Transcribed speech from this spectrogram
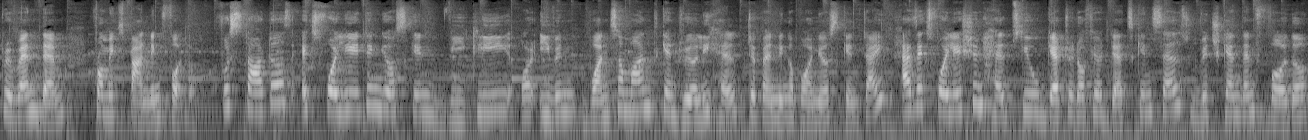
prevent them from expanding further. For starters, exfoliating your skin weekly or even once a month can really help depending upon your skin type as exfoliation helps you get rid of your dead skin cells which can then further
